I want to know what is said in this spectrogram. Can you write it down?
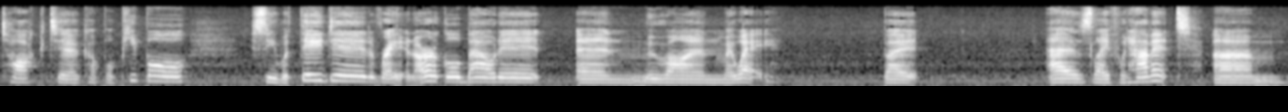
talk to a couple people, see what they did, write an article about it, and move on my way. But as life would have it, um,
